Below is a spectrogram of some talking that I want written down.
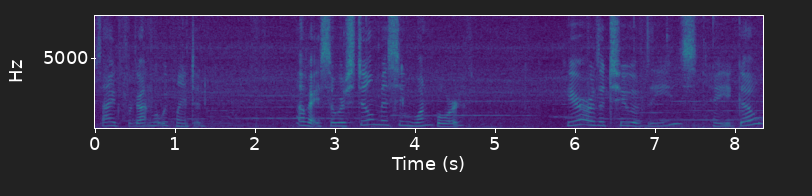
So I'd forgotten what we planted. Okay, so we're still missing one board. Here are the two of these. Here you go.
